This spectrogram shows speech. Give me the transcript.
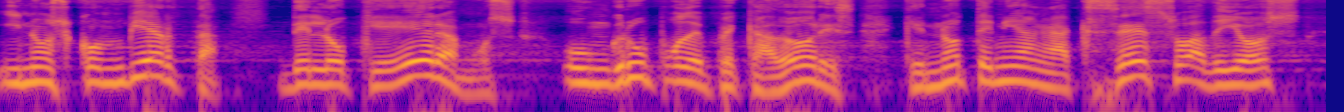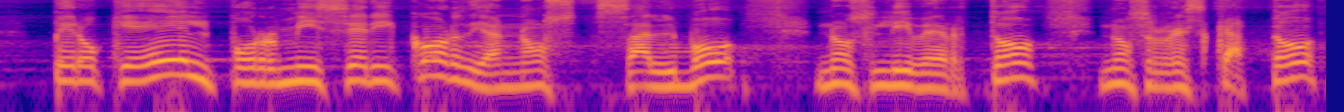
y nos convierta de lo que éramos, un grupo de pecadores que no tenían acceso a Dios, pero que Él por misericordia nos salvó, nos libertó, nos rescató,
